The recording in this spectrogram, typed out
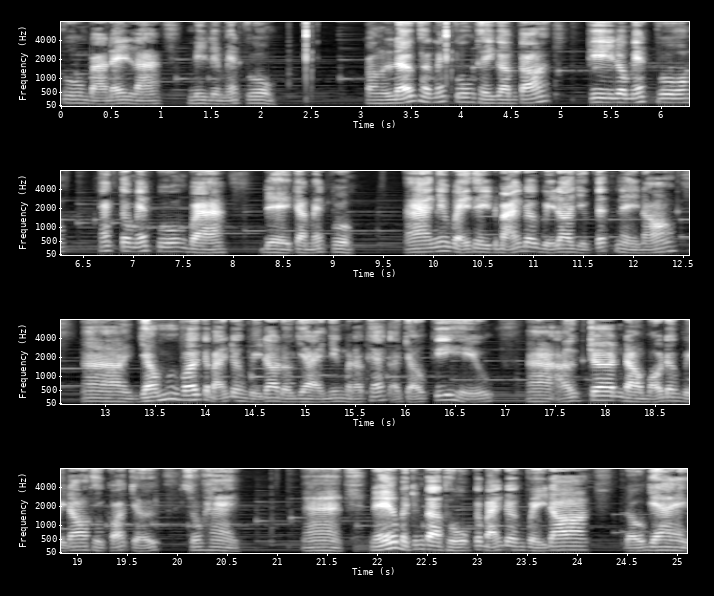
vuông và đây là mm vuông. Còn lớn hơn mét vuông thì gồm có km vuông hectomet vuông và decamet vuông. À, như vậy thì bảng đơn vị đo diện tích này nó à, giống với cái bảng đơn vị đo độ dài nhưng mà nó khác ở chỗ ký hiệu à, ở trên đầu mỗi đơn vị đo thì có chữ số 2 à, nếu mà chúng ta thuộc cái bảng đơn vị đo độ dài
